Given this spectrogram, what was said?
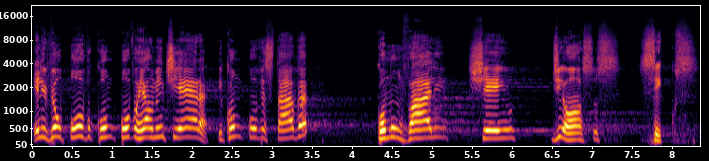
ele vê o povo como o povo realmente era, e como o povo estava, como um vale cheio de ossos secos.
